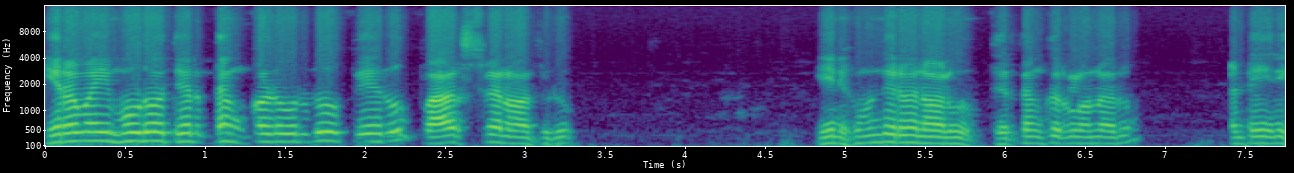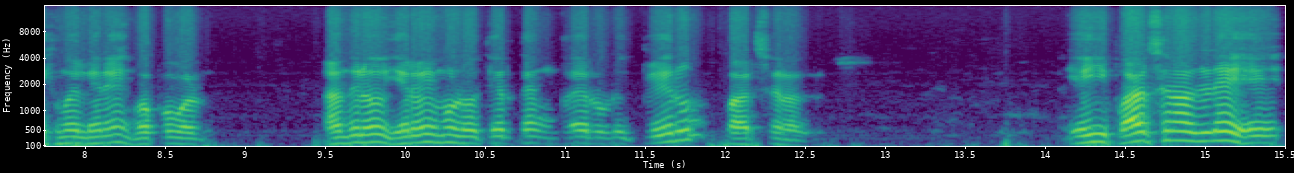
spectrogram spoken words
ఇరవై మూడో తీర్థంకరుడు పేరు పార్శ్వనాథుడు. ఈయనకి ముందు ఇరవై నాలుగు తీర్థంకరులు ఉన్నారు. అంటే ఈయనకి మళ్ళీనే గొప్పవాడు. అందులో ఇరవై మూడో తీర్థంకరుడి పేరు పార్శ్వనాథుడు. ఈ పార్శ్వనాథుడే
